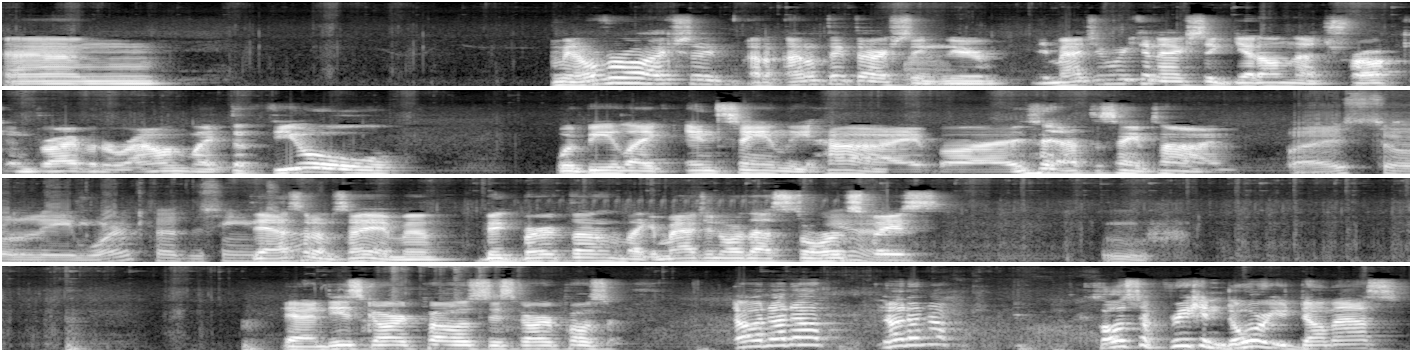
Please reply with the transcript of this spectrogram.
And I mean, overall, actually, I don't, think they're actually near. Imagine we can actually get on that truck and drive it around. Like the fuel would be like insanely high, but at the same time, But it's totally worth at the same yeah, that's what. I'm saying, man. Big Bertha, like imagine all that storage Yeah. space. Ooh. Yeah, and these guard posts, these guard posts. Oh no no no no no! Close the freaking door, you dumbass.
